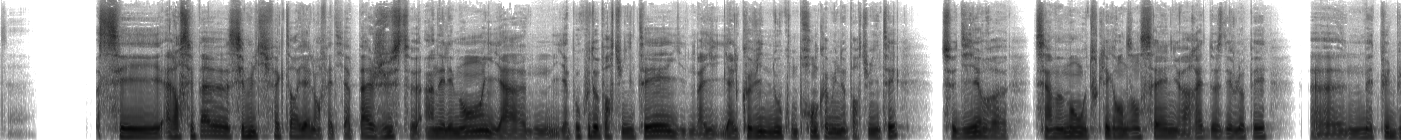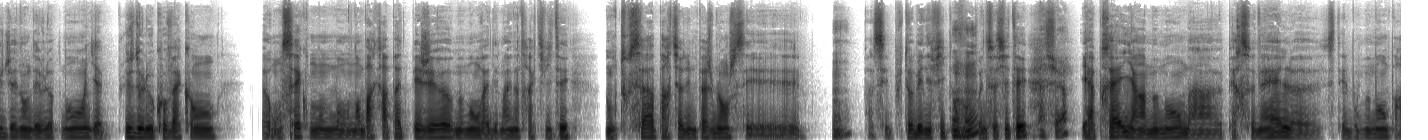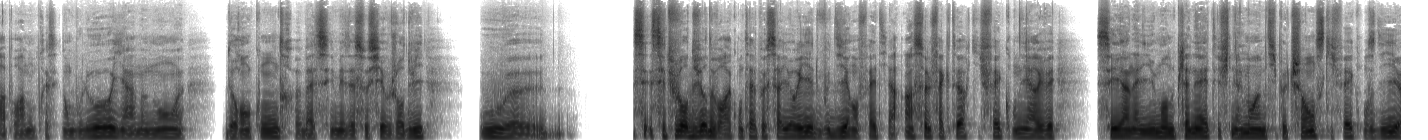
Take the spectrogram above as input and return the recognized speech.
C'est alors c'est pas c'est multifactoriel en fait. Il n'y a pas juste un élément. Il y a, il y a beaucoup d'opportunités. Il, bah, il y a le Covid nous qu'on prend comme une opportunité. Se dire c'est un moment où toutes les grandes enseignes arrêtent de se développer, euh, ne mettent plus de budget dans le développement. Il y a plus de locaux vacants. Euh, on sait qu'on on n'embarquera pas de PGE au moment où on va démarrer notre activité. Donc tout ça à partir d'une page blanche c'est enfin, c'est plutôt bénéfique pour Mhm. une société. Bien sûr. Et après, il y a un moment bah, personnel, euh, c'était le bon moment par rapport à mon précédent boulot. Il y a un moment euh, de rencontre, bah, c'est mes associés aujourd'hui, où euh, c'est toujours dur de vous raconter a posteriori et de vous dire, en fait, il y a un seul facteur qui fait qu'on y est arrivé. C'est un alignement de planètes et finalement un petit peu de chance qui fait qu'on se dit,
